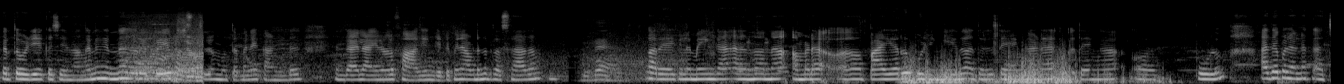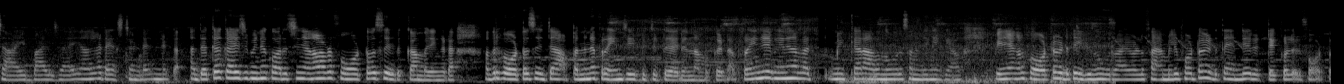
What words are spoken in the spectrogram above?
കയറി തൊഴിയൊക്കെ ചെയ്യുന്നു. അങ്ങനെ ഇന്ന് കയറിപ്പോയി ഫസ്റ്റ് മുത്തപ്പനെ കണ്ട് എന്തായാലും അതിനുള്ള ഭാഗ്യം കിട്ടും. പിന്നെ അവിടുന്ന് പ്രസാദം പറയാക്കില്ല. മെയിൻ എന്ന് പറഞ്ഞാൽ നമ്മുടെ പയർ പുഴുങ്ങിയത് അതിൽ തേങ്ങയുടെ തേങ്ങ പൂളും അതേപോലെ തന്നെ ചായ പാൽ ചായ നല്ല ടേസ്റ്റ് ഉണ്ട് കേട്ടോ അതൊക്കെ കഴിച്ച് പിന്നെ കുറച്ച് ഞങ്ങൾ അവിടെ ഫോട്ടോസ് എടുക്കാൻ പറ്റും കേട്ടോ. അവർ ഫോട്ടോസ് ഇട്ട് അപ്പം തന്നെ ഫ്രെയിം ചെയ്യിപ്പിച്ചിട്ട് തരും നമുക്ക് കേട്ടോ. ഫ്രെയിം ചെയ്യിപ്പിക്കുന്ന മിക്കവാറും അറുന്നൂറ് സംതിങ് ഒക്കെ ആവും. പിന്നെ ഞങ്ങൾ ഫോട്ടോ എടുത്ത് ഇരുന്നൂറ് രൂപയുള്ള ഫാമിലി ഫോട്ടോ എടുത്ത് എന്റെ ഒരു ഒറ്റയ്ക്കുള്ളൊരു ഫോട്ടോ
